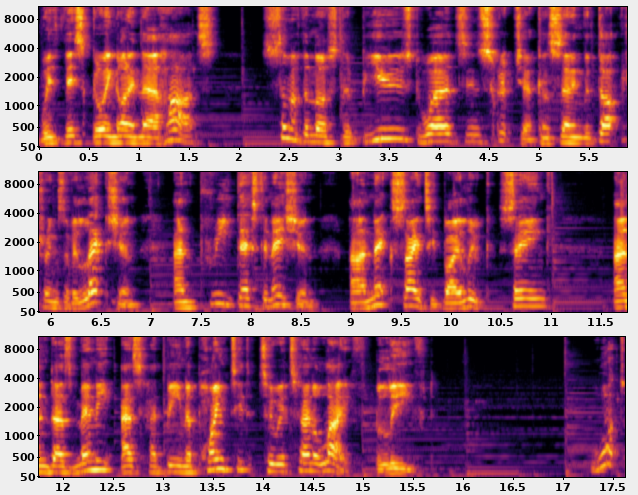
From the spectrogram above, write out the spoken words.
With this going on in their hearts, some of the most abused words in Scripture concerning the doctrines of election and predestination are next cited by Luke, saying, And as many as had been appointed to eternal life believed. What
